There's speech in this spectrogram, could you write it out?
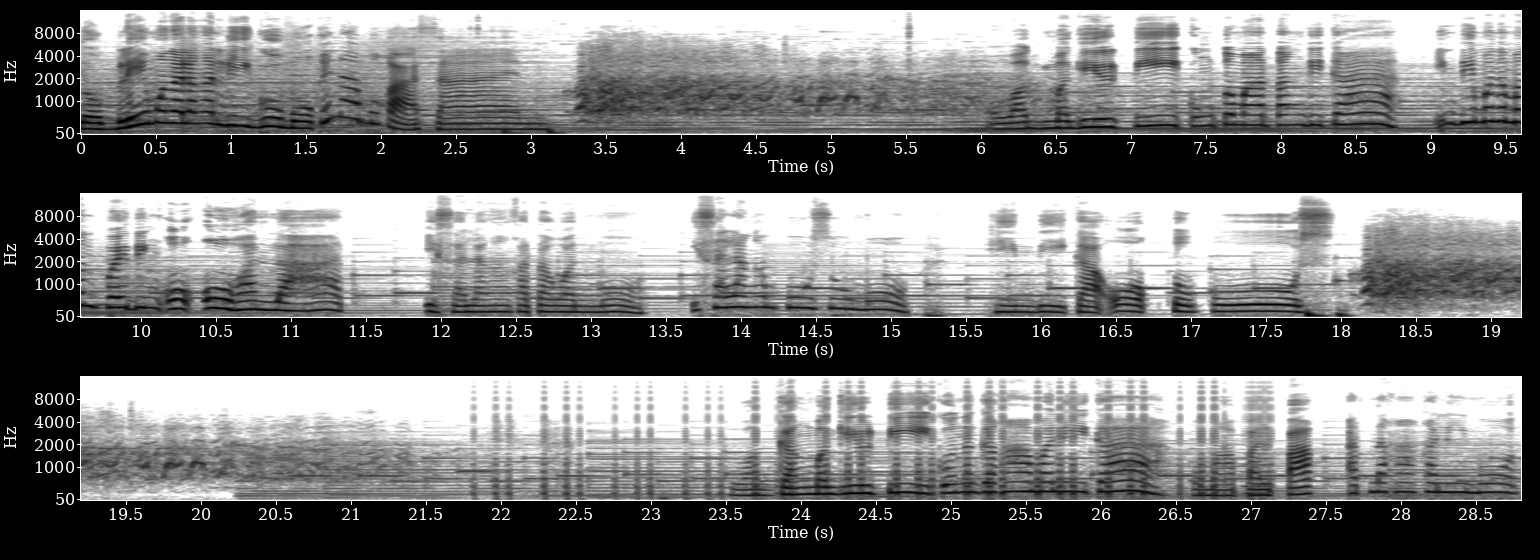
Doble mo na lang ang ligo mo kinabukasan. Huwag magilty kung tumatanggi ka. Hindi mo naman pwedeng oohan lahat. Isa lang ang katawan mo. Isa lang ang puso mo. Hindi ka octopus. Huwag kang magilty kung nagkakamali ka, pumapalpak at nakakalimot.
